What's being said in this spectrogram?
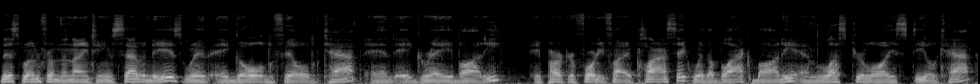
This one from the 1970s with a gold filled cap and a gray body. A Parker 45 Classic with a black body and lustraloy steel cap.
